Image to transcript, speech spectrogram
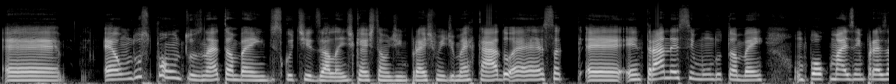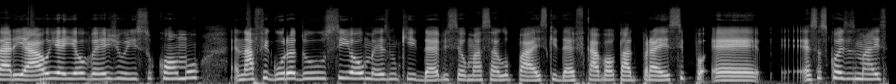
é, é um dos pontos, né, também discutidos, além de questão de empréstimo e de mercado, é essa é, entrar nesse mundo também um pouco mais empresarial, e aí eu vejo isso como é, na figura do CEO mesmo, que deve ser o Marcelo Paes, que deve ficar voltado para esse é, essas coisas mais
